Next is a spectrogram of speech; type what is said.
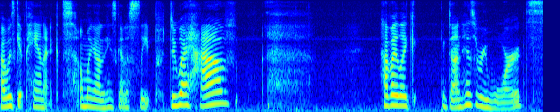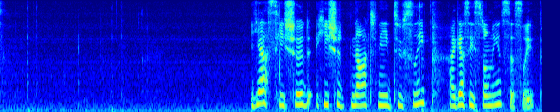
I always get panicked. Oh my god, and he's gonna sleep. Do I have have I like done his rewards? Yes, he should he should not need to sleep. I guess he still needs to sleep.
